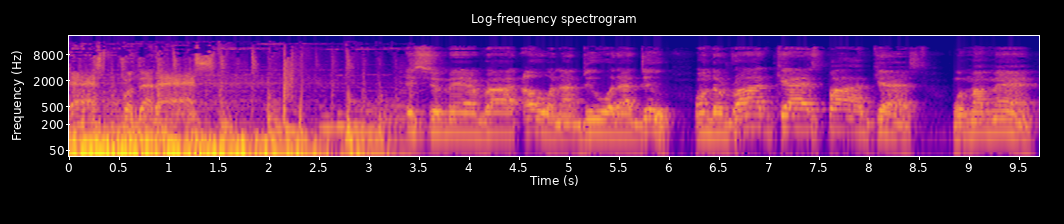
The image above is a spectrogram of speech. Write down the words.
podcast for that ass. It's your man Rod O, and I do what I do on the Rodcast podcast with my man.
